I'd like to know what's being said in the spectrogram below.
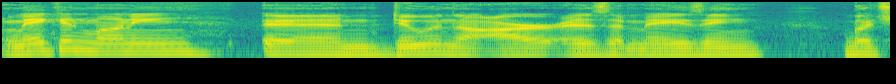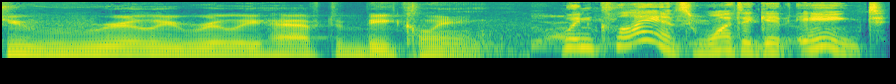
Making money and doing the art is amazing, but you really, really have to be clean. When clients want to get inked,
